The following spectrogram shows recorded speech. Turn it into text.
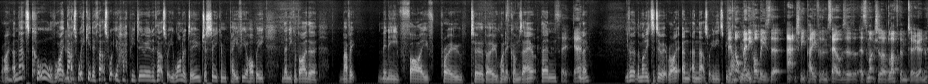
right? Mm. And that's cool. Like mm. that's wicked. If that's what you're happy doing, if that's what you want to do, just so you can pay for your hobby, and then you can buy the Mavic Mini 5 Pro Turbo when it comes out, then, it, yeah. you know, you've earned the money to do it, right? And and that's what you need to be There's not many with. hobbies that actually pay for themselves as, as much as I'd love them to, and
